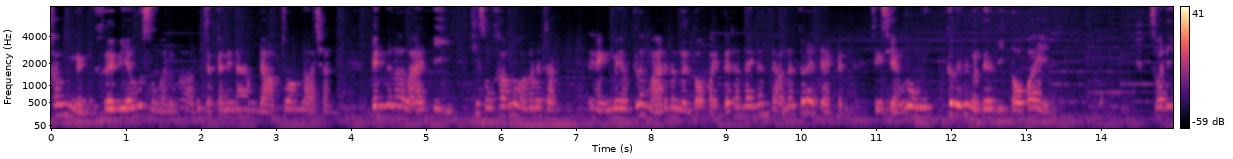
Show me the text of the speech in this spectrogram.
ครั้งหนึ่งเคยมีอาวุธทรงอนุภาพรู้จักกันในนามดาบจอมราชัน เป็นเวลาหลายปีที่สงครามระหว่างอาณาจักรแห่งแมวและหมาได้ดำเนินต่อไป แต่ทันใดนั้นดาบนั้นก็ได้แตกเป็นเสียงเสียงโลกนี้ก็เลยไม่เหมือนเดิมอีกต่อไป สวัสดี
